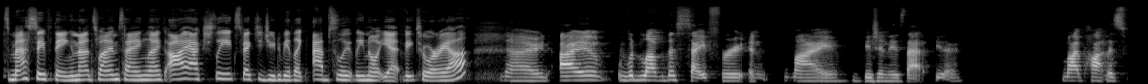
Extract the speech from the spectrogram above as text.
It's a massive thing. And that's why I'm saying, like, I actually expected you to be like, absolutely not yet, Victoria. No, I would love the safe route, and my vision is that you know, my partner's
